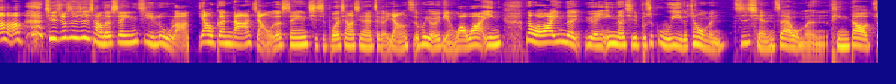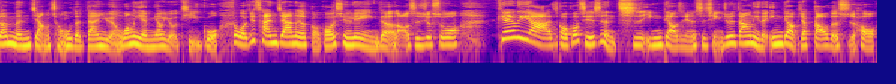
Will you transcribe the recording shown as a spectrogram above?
其实就是日常的声音记录啦。要跟大家讲，我的声音其实不会像现在这个样子，会有一点娃娃音。那娃娃音的原因呢，其实不是故意的。像我们之前在我们频道专门讲宠物的单元，汪言喵有提过，我去参加那个狗狗训练营的老师就说。Kelly 啊，狗狗其实是很吃音调这件事情，就是当你的音调比较高的时候，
